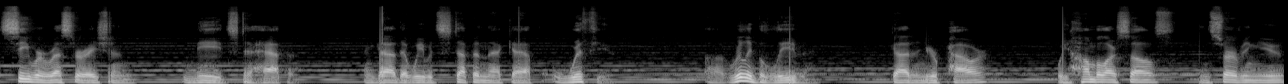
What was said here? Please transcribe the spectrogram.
see where restoration needs to happen. And God, that we would step in that gap with you uh, really believing, God, in your power. We humble ourselves in serving you.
